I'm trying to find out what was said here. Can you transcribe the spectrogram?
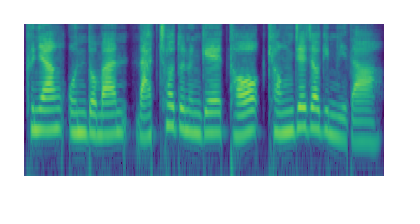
그냥 온도만 낮춰두는 게 더 경제적입니다.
